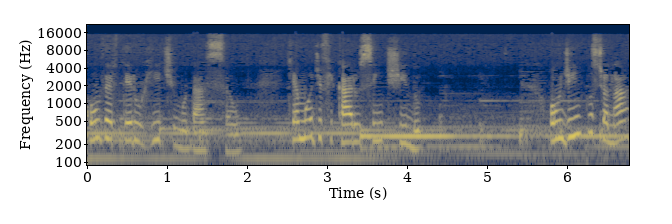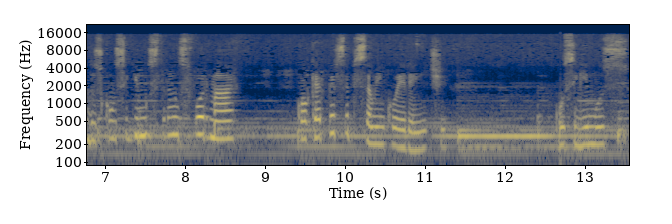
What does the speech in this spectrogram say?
converter o ritmo da ação, que é modificar o sentido. onde impulsionados conseguimos transformar qualquer percepção incoerente. Conseguimos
